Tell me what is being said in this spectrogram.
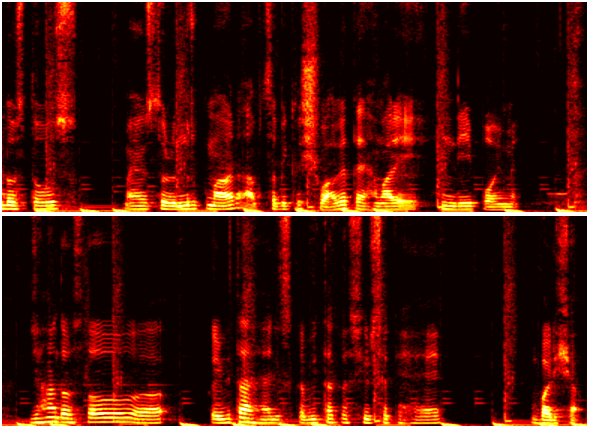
दोस्तों, मैं सुरेंद्र कुमार, आप सभी का स्वागत है हमारे हिंदी पोइम में। जहाँ दोस्तों कविता है, जिस कविता का शीर्षक है, वर्षा।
